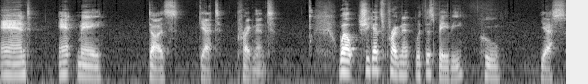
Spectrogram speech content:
and Aunt May does get pregnant. Well, she gets pregnant with this baby who, yes,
